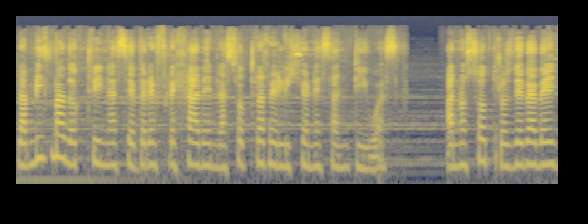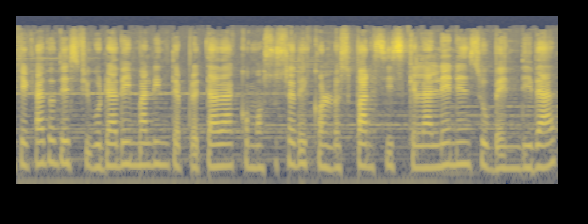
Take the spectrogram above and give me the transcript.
La misma doctrina se ve reflejada en las otras religiones antiguas, a nosotros debe haber llegado desfigurada y mal interpretada como sucede con los parsis que la leen en su bendidad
